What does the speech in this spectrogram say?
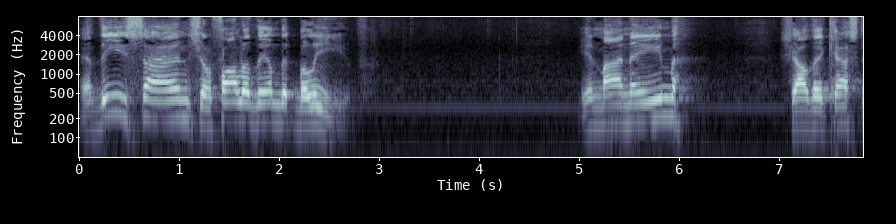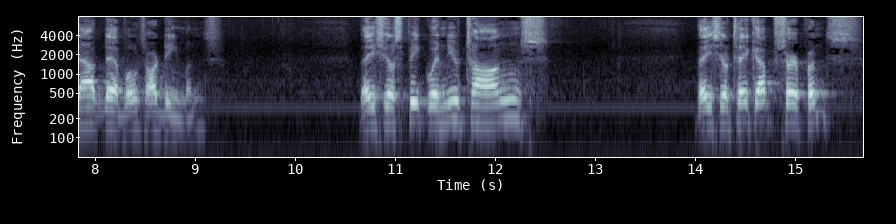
And these signs shall follow them that believe. In my name shall they cast out devils or demons. They shall speak with new tongues. They shall take up serpents.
